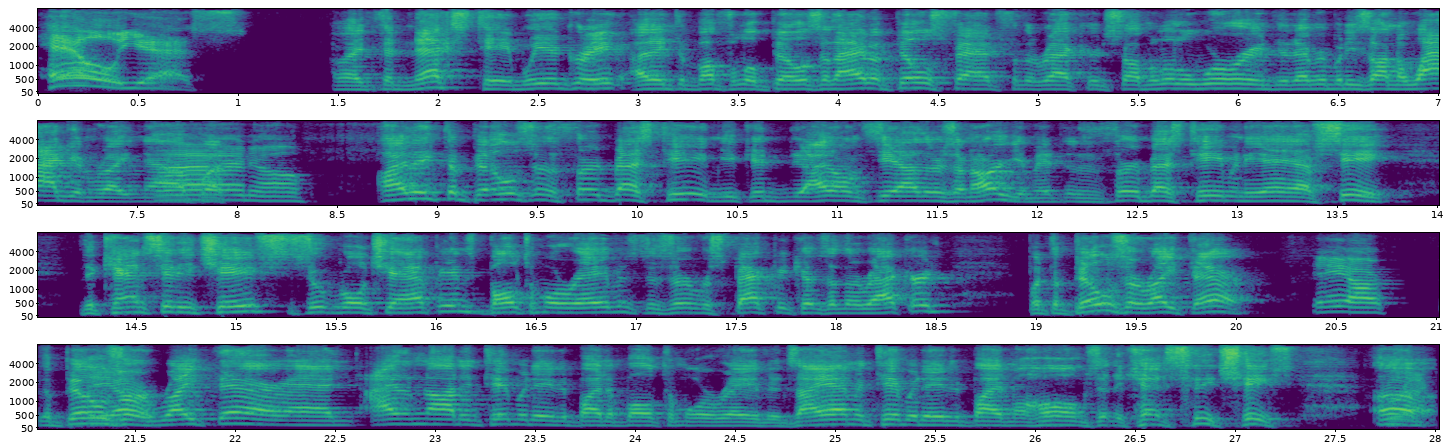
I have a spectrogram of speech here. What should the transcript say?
Hell yes. All right, the next team, we agree. I think the Buffalo Bills, and I'm a Bills fan for the record, so I'm a little worried that everybody's on the wagon right now. But I but know. I think the Bills are the third best team. You could, I don't see how there's an argument. They're the third best team in the AFC. The Kansas City Chiefs, Super Bowl champions, Baltimore Ravens deserve respect because of the record, but the Bills are right there. They are. The Bills are. are. right there, and I'm not intimidated by the Baltimore Ravens. I am intimidated by Mahomes and the Kansas City Chiefs. Uh,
